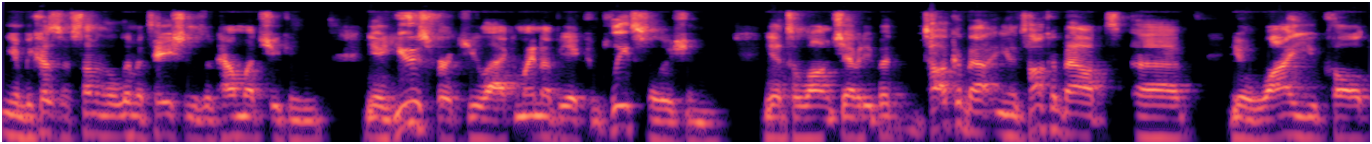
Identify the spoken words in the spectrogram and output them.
you know because of some of the limitations of how much you can you know use for a QLAC, it might not be a complete solution know, to longevity. But talk about you know talk about uh, you know why you call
